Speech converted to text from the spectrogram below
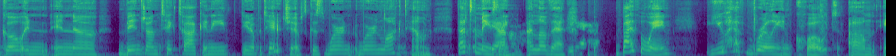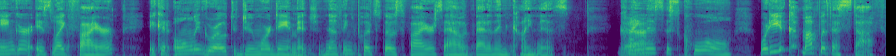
go and, and uh, binge on TikTok and eat, you know, potato chips because we're in, we're in lockdown. That's amazing. Yeah. I love that. By the way, you have a brilliant quote. Um, Anger is like fire. It could only grow to do more damage. Nothing puts those fires out better than kindness. Yeah. Kindness is cool. Where do you come up with this stuff?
